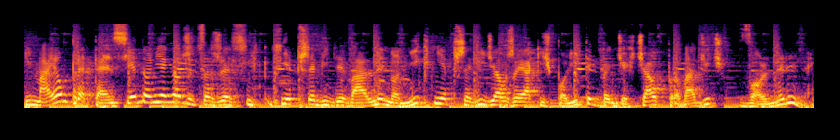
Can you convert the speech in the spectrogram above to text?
I mają pretensje do niego, że co, że jest nieprzewidywalny. No nikt nie przewidział, że jakiś polityk będzie chciał wprowadzić wolny rynek.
